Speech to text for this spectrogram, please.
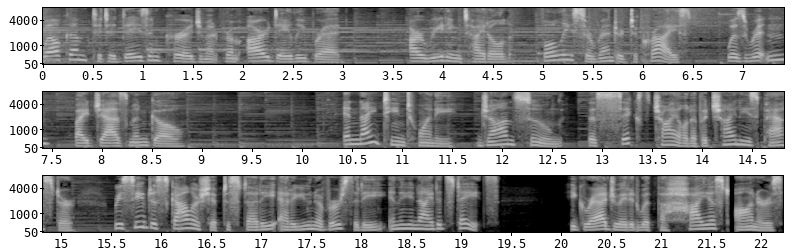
Welcome to today's encouragement from Our Daily Bread. Our reading titled Fully Surrendered to Christ was written by Jasmine Goh. In 1920, John Sung, the sixth child of a Chinese pastor, received a scholarship to study at a university in the United States. He graduated with the highest honors,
